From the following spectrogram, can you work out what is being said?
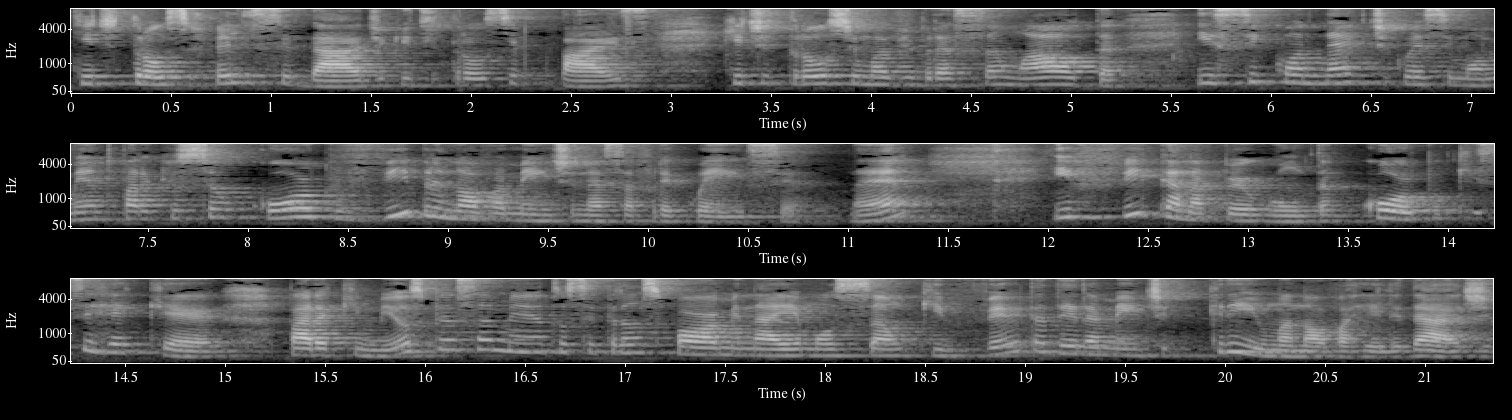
que te trouxe felicidade, que te trouxe paz, que te trouxe uma vibração alta e se conecte com esse momento para que o seu corpo vibre novamente nessa frequência, né? E fica na pergunta: corpo, o que se requer para que meus pensamentos se transformem na emoção que verdadeiramente crie uma nova realidade?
